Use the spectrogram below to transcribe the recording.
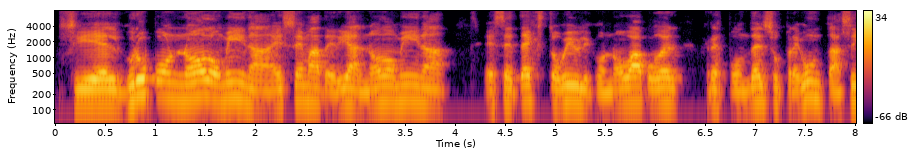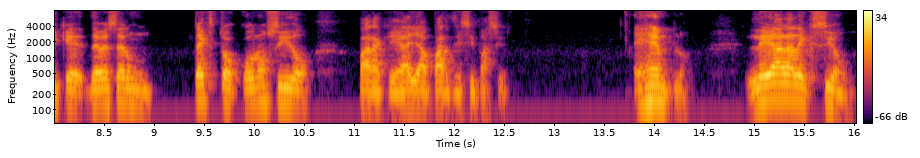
si el grupo no domina ese material, no domina ese texto bíblico, no va a poder responder sus preguntas. Así que debe ser un texto conocido para que haya participación. Ejemplo, lea la lección,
